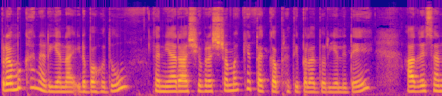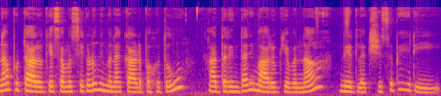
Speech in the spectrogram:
ಪ್ರಮುಖ ನಡೆಯನ್ನು ಇಡಬಹುದು. ಕನ್ಯಾ ರಾಶಿಯವರ ಶ್ರಮಕ್ಕೆ ತಕ್ಕ ಪ್ರತಿಫಲ ದೊರೆಯಲಿದೆ. ಆದರೆ ಸಣ್ಣ ಪುಟ್ಟ ಆರೋಗ್ಯ ಸಮಸ್ಯೆಗಳು ನಿಮ್ಮನ್ನು ಕಾಡಬಹುದು. ಆದ್ದರಿಂದ ನಿಮ್ಮ ಆರೋಗ್ಯವನ್ನು ನಿರ್ಲಕ್ಷಿಸಬೇಡಿ.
